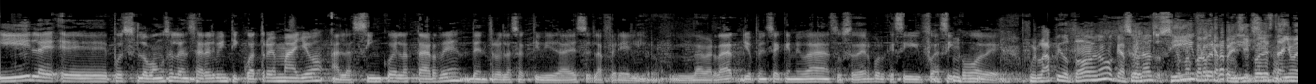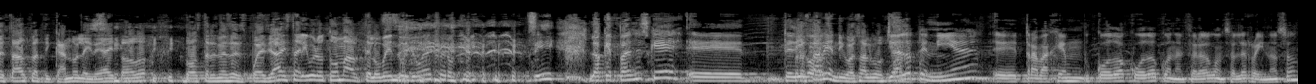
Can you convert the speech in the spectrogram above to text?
Y le- eh, pues lo vamos a lanzar el 24 de mayo a las 5 de la tarde dentro de las actividades de la Feria del Libro. La verdad, yo pensé que no iba a suceder porque sí fue así como de... Muy rápido todo, ¿no? Que apenas, Sí, yo me acuerdo fue que a principios de este año me estabas platicando la idea y todo. dos, tres meses después, ya está el libro, toma, te lo vendo yo, eh, pero qué. Sí, lo que pasa es que eh, te Pero digo, está bien, digo, es algo- ya lo tenía, eh, trabajé codo a codo con Alfredo González Reynoso,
